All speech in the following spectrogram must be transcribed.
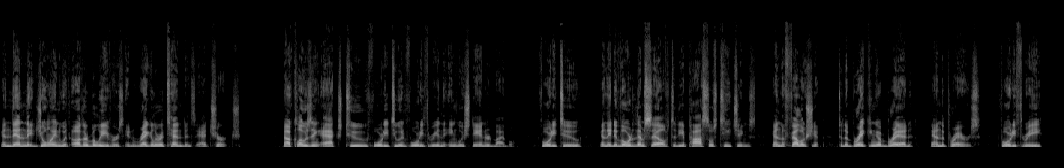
and then they joined with other believers in regular attendance at church. Now, closing Acts 2 42 and 43 in the English Standard Bible. 42. And they devoted themselves to the apostles' teachings and the fellowship, to the breaking of bread and the prayers. 43.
